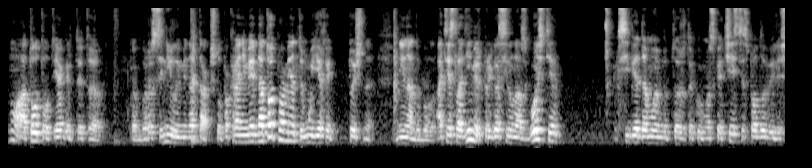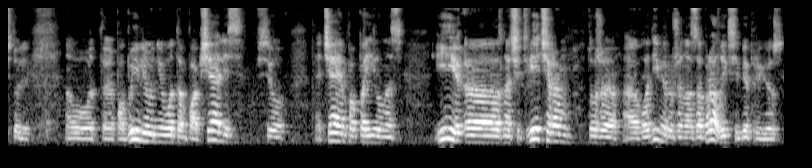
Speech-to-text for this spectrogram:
Ну, а тот вот, я, говорит, это как бы расценил именно так, что, по крайней мере, на тот момент ему ехать точно не надо было. Отец Владимир пригласил нас в гости к себе домой, мы тоже такой, можно сказать, чести сподобились, что ли. Вот, э, побыли у него там, пообщались, все, чаем попоил нас. И, э, значит, вечером тоже э, Владимир уже нас забрал и к себе привез.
